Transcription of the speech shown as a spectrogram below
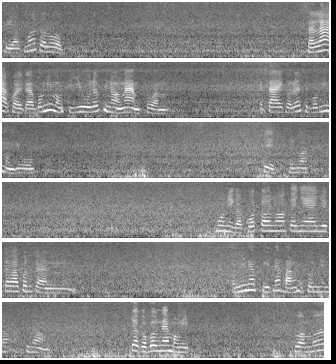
เปียกเมื่อตลอดศาลาข่อยกับบ่มีหมองสิอยู่แล้วพี่น้องน้ำท่วม กระต่ายข่อยเลยสิบ่มีหมองอยู่สิเห็นว่าหมมูนี่ก็กดต่อยอแต่แย่อยู่แต่ว่าเพิ่นกัน อันนี้นะปิดนะบังให้คนอยู่เนาะพี่น้อง เจ้ากับเบิ้งแน่หมองนี้ทั่วหมื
